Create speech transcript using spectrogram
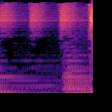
you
